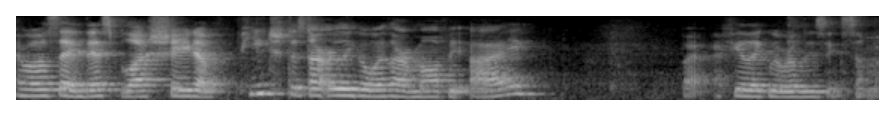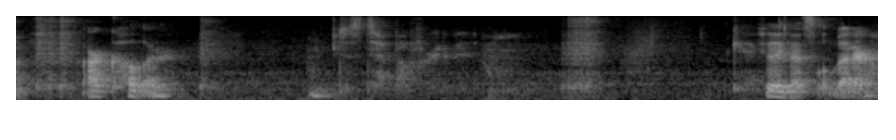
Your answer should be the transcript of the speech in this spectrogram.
I will say this blush shade of peach does not really go with our mauve eye, but I feel like we were losing some of our color. Just tap over it a bit. Okay, I feel like that's a little better.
